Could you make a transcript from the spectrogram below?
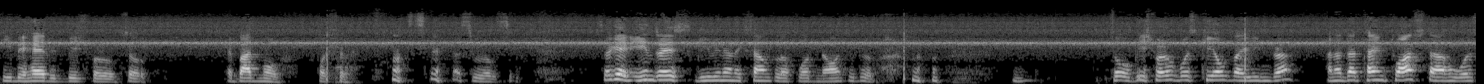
he beheaded Vishvarup. So a bad move for sure, as we will see. So again, Indra is giving an example of what not to do. so Vishvarup was killed by Indra, and at that time Twasta, who was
